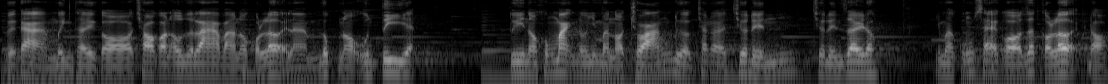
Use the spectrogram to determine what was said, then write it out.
với cả mình thấy có cho con Ozela vào nó có lợi là lúc nó ulti ấy tuy nó không mạnh đâu nhưng mà nó choáng được chắc là chưa đến chưa đến giây đâu. Nhưng mà cũng sẽ có rất có lợi đó.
